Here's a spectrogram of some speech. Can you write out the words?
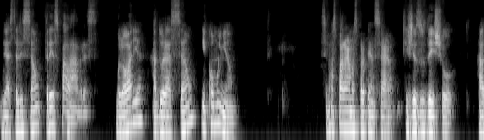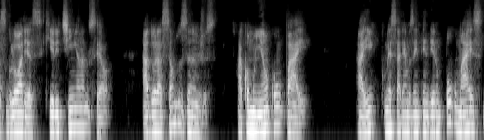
desta lição três palavras: glória, adoração e comunhão. Se nós pararmos para pensar que Jesus deixou as glórias que ele tinha lá no céu, a adoração dos anjos, a comunhão com o Pai, aí começaremos a entender um pouco mais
